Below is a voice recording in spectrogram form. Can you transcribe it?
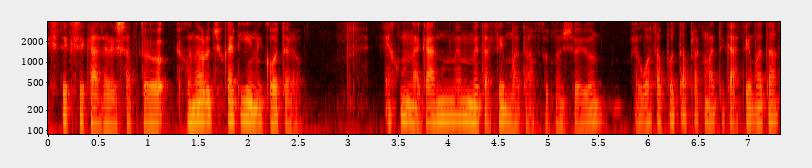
Είστε ξεκάθαροι σε αυτό. Έχω να ρωτήσω κάτι γενικότερο. Έχουμε να κάνουμε με τα θύματα αυτών των ιστοριών. Εγώ θα πω τα πραγματικά θύματα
